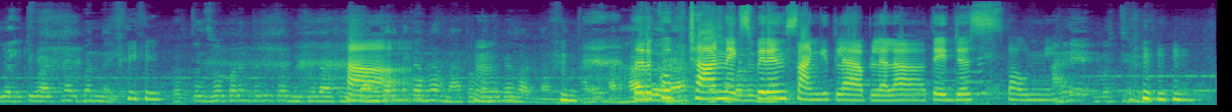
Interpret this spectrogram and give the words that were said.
तिला भीती वाटणार पण नाही. फक्त जोपर्यंत ती त्या भीतीला काम करणार ना तोपर्यंत काहीच वाटणार नाही. आणि हा तर जो आहे खूप छान एक्सपिरियन्स सांगितलाय आपल्याला तेजस भाऊंनी.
